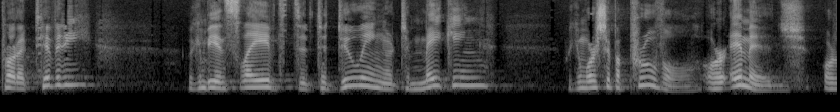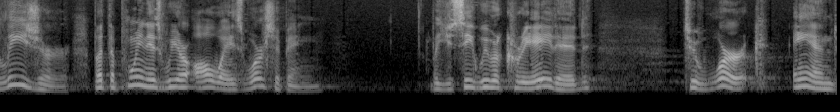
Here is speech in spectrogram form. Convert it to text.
productivity. We can be enslaved to, to doing or to making. We can worship approval or image or leisure. But the point is, we are always worshiping. But you see, we were created to work and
